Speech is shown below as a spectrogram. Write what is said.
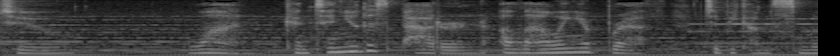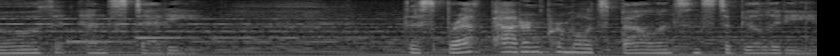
two, one. Continue this pattern, allowing your breath to become smooth and steady. This breath pattern promotes balance and stability,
